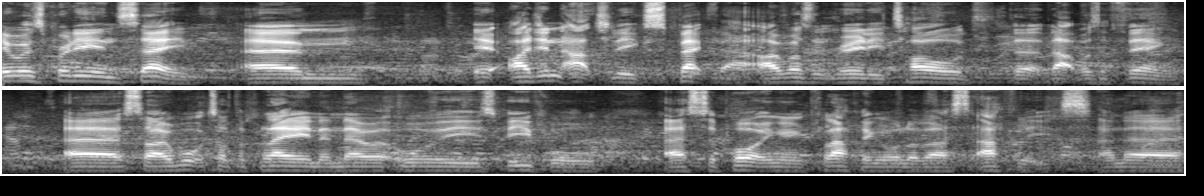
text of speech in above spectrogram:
It was pretty insane. Um, it, I didn't actually expect that. I wasn't really told that that was a thing. Uh, so I walked off the plane and there were all these people uh, supporting and clapping all of us athletes. And uh,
